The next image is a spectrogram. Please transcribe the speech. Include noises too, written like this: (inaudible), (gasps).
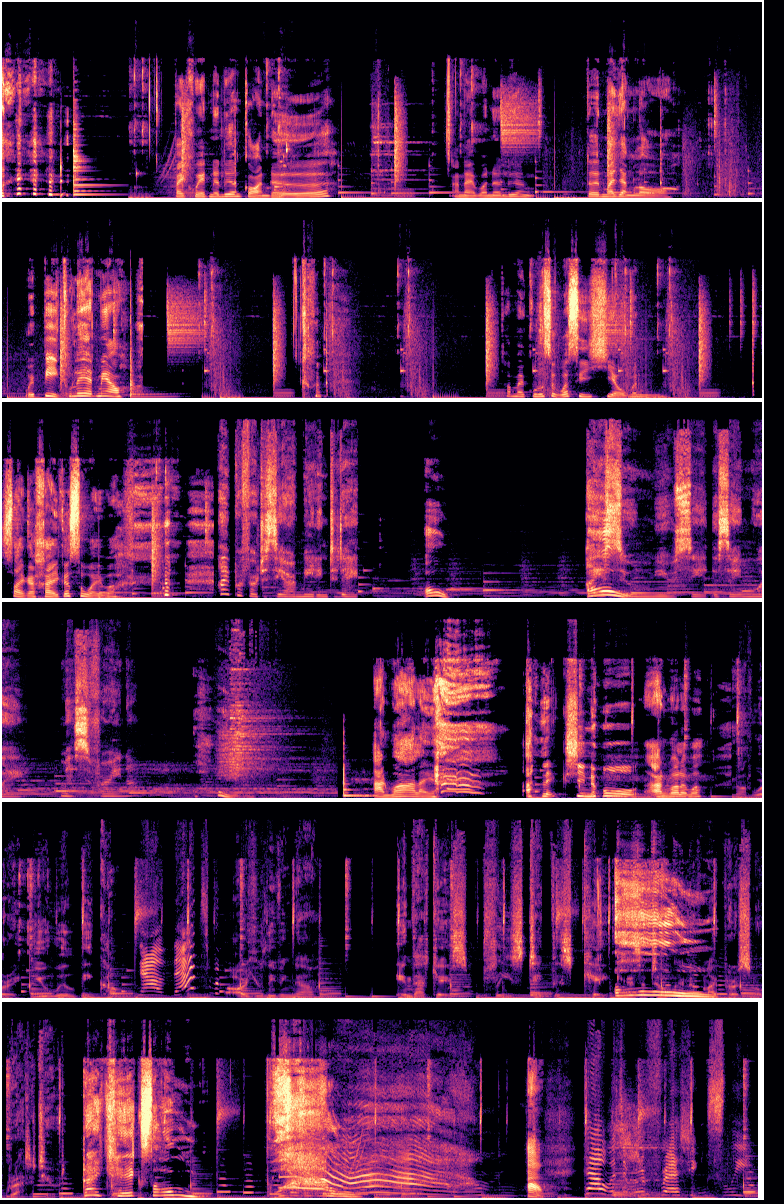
ไปเควสเนื้อเรื่องก่อนเด้อ อันไหนวะเนื้อเรื่อง เดินมาอย่างหล่อไว้ยปีกทุเรศไม่เอาทำไมกูรู้สึกว่าสีเขียวมัน ใส่กับใครก็สวยวะ I prefer to see our meeting today. โอ้ I Oh. assume you see it the same way, Miss Farina. โอ้โหอ่านว่าอะไรอ เล็กชิโนอ่านว่าอะไรวะ Not worry, you will be coming. Are you leaving now? In that case, please take this cake as a token Oh. of my personal gratitude. ได้เค้กส้ม ว้าว อ้าว That was a refreshing sleep.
